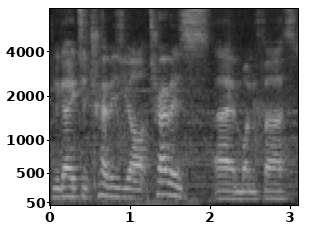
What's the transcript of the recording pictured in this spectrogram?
I'm gonna go to Trevor's yard, Trevor's um, one first.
